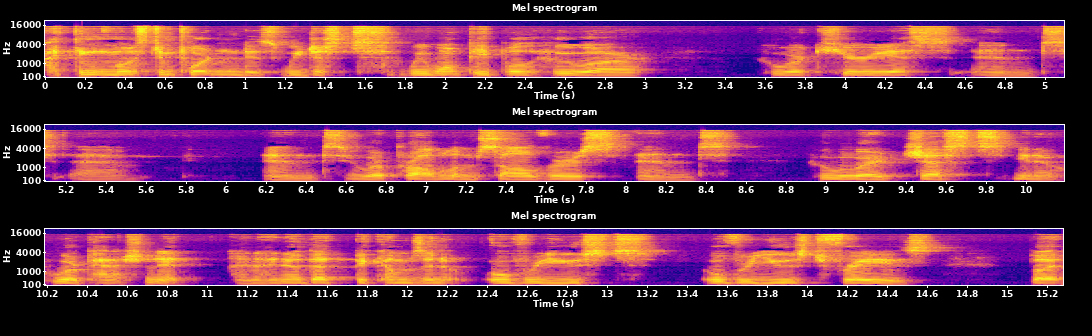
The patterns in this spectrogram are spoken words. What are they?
I think most important is we just we want people who are who are curious and um, and who are problem solvers and who are just you know who are passionate. And i know that becomes an overused overused phrase but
